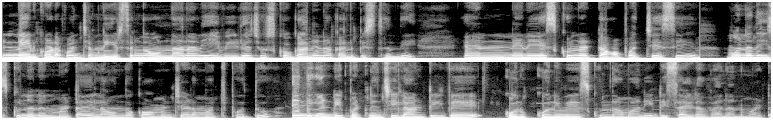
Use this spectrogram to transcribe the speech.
అండ్ నేను కూడా కొంచెం నీరసంగా ఉన్నానని ఈ వీడియో చూసుకోగానే నాకు అనిపిస్తుంది. అండ్ నేను వేసుకున్న టాప్ వచ్చేసి మొన్న తీసుకున్నాను అనమాట ఎలా ఉందో కామెంట్ చేయడం మర్చిపోద్దు. ఎందుకంటే ఇప్పటి నుంచి ఇలాంటివే కొనుక్కొని వేసుకుందామని డిసైడ్ అవ్వాను అనమాట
